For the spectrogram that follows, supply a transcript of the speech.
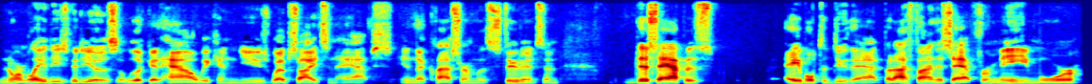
Normally these videos look at how we can use websites and apps in the classroom with students and this app is able to do that, but I find this app for me more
